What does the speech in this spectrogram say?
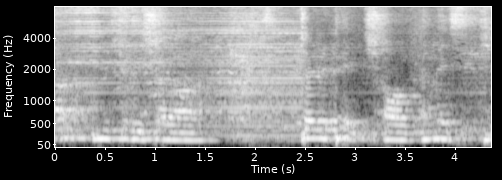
not you turn the page of a message.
